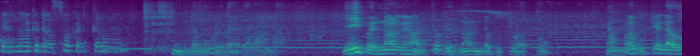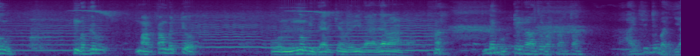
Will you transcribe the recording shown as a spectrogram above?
പെരുന്നാൾക്ക് ഡ്രസ്സൊക്കെ എടുക്കണമെന്ന്. എന്റെ മോൾ ഈ പെരുന്നാളിന് അടുത്ത പെരുന്നാളിന്റെ കുട്ടി ഇവിടെ നമ്മളെ കുട്ടിയല്ല അതും. നമുക്ക് മറക്കാൻ പറ്റുമോ? ഒന്നും വിചാരിക്കണം ഈ വേദറാണ് എന്റെ കുട്ടി ഒരാൾ പറ്റാത്ത അയച്ചിട്ട് വയ്യ.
